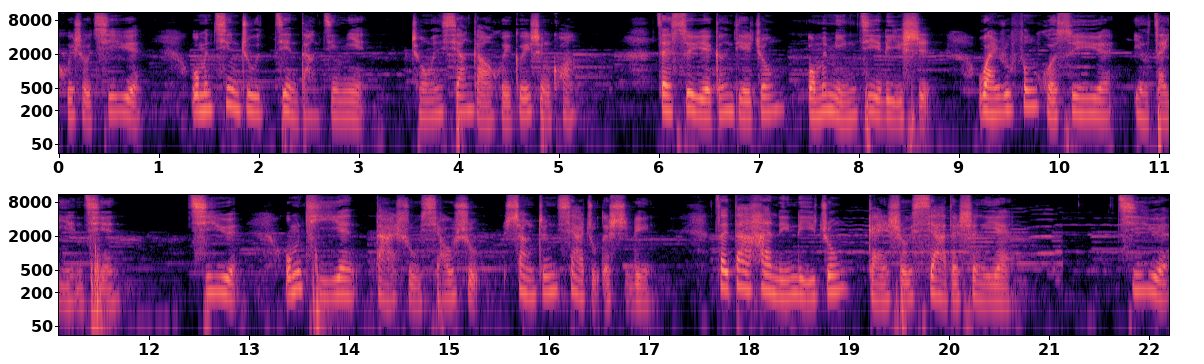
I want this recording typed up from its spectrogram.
回首七月，我们庆祝建党纪念，重温香港回归盛况。在岁月更迭中，我们铭记历史，宛如烽火岁月又在眼前。七月，我们体验大暑、小暑、上蒸下煮的时令，在大汗淋漓中感受夏的盛宴。七月。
